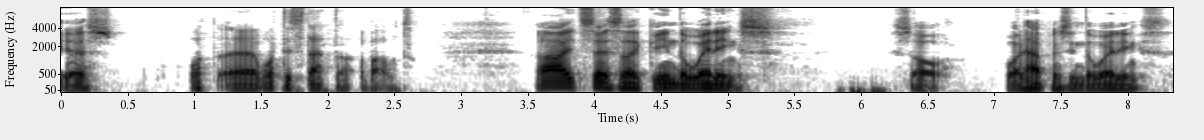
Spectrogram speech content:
yes. What uh, what is that about? Uh, it says like in the weddings. So what happens in the weddings?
